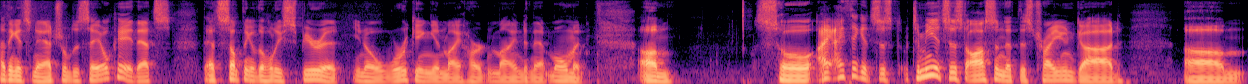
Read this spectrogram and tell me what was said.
i think it's natural to say okay that's that's something of the holy spirit you know working in my heart and mind in that moment um, so I, I think it's just to me it's just awesome that this triune god um,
